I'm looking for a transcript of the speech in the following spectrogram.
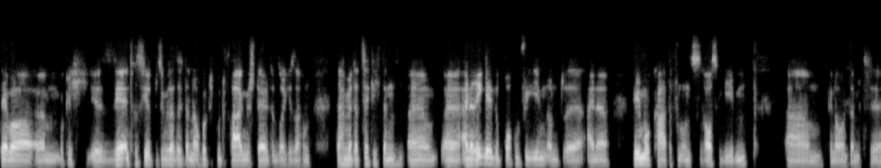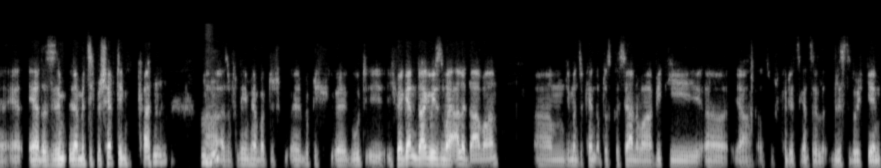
Der war ähm, wirklich äh, sehr interessiert, beziehungsweise hat sich dann auch wirklich gute Fragen gestellt und solche Sachen. Da haben wir tatsächlich dann äh, äh, eine Regel gebrochen für ihn und äh, eine Demokarte von uns rausgegeben. Ähm, genau, damit äh, er, er das damit sich beschäftigen kann. Äh, mhm. Also von dem her wirklich, äh, wirklich äh, gut. Ich wäre gerne da gewesen, weil alle da waren, ähm, die man so kennt, ob das Christiane war, Vicky, äh, ja, also ich könnte jetzt die ganze Liste durchgehen.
